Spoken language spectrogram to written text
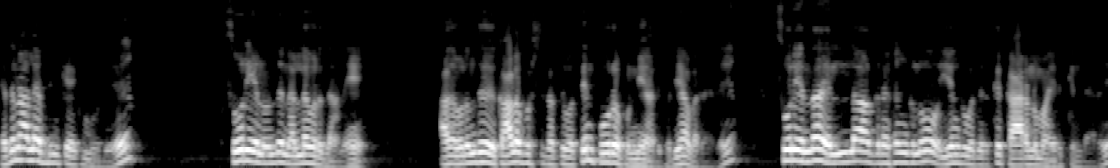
எதனால் அப்படின்னு கேட்கும்போது சூரியன் வந்து நல்லவர் தானே. அவர் வந்து காலபுருஷ தத்துவத்தின் பூர்வ புண்ணியாதிபதியாக வர்றாரு. சூரியன் தான் எல்லா கிரகங்களும் இயங்குவதற்கு காரணமாக இருக்கின்றாரு.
